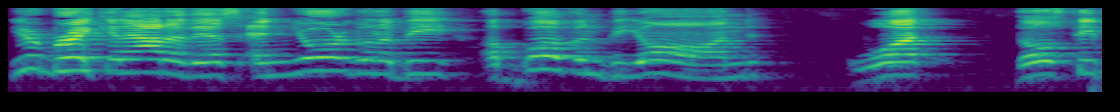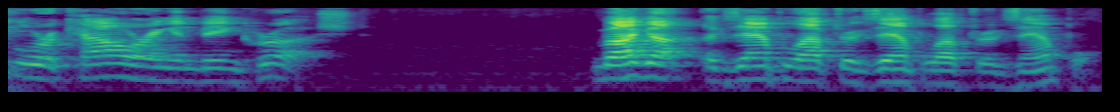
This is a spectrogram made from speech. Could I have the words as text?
You're breaking out of this and you're going to be above and beyond what those people were cowering and being crushed. But I got example after example after example.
